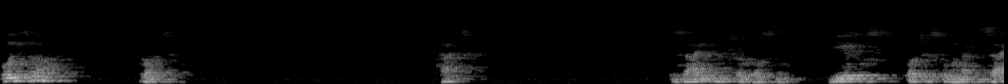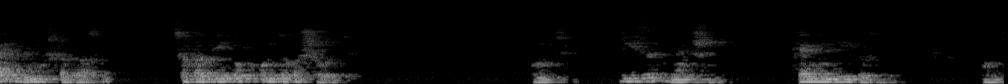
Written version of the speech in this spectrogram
Unser Gott hat sein Blut vergossen. Jesus, Gottes Sohn, hat sein Blut vergossen zur Vergebung unserer Schuld. Und diese Menschen kennen Jesus nicht und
